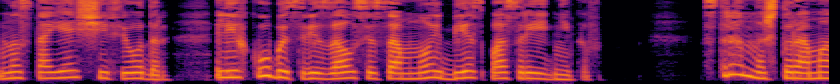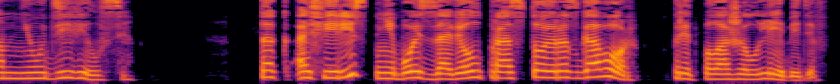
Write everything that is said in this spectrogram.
Настоящий Федор легко бы связался со мной без посредников. Странно, что Роман не удивился. Так аферист небось завел простой разговор, предположил Лебедев.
